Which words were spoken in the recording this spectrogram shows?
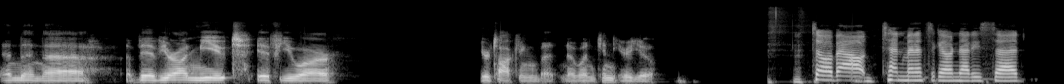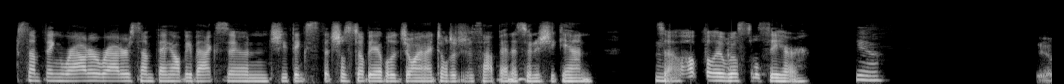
And then, uh, Viv, you're on mute if you are. You're talking, but no one can hear you. So about 10 minutes ago, Nettie said something, router, router, something. I'll be back soon. She thinks that she'll still be able to join. I told her to just hop in as soon as she can. So Mhm. hopefully we'll still see her. Yeah. Uh,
